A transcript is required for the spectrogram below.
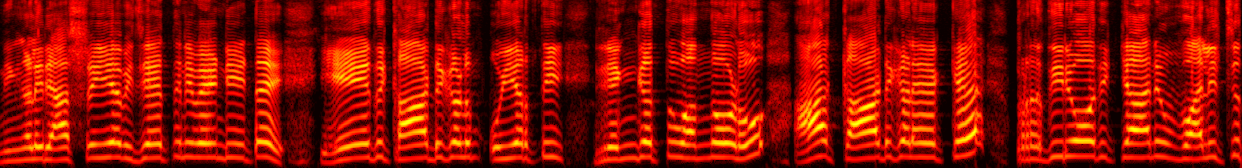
നിങ്ങൾ രാഷ്ട്രീയ വിജയത്തിന് വേണ്ടിയിട്ട് ഏത് കാർഡുകളും ഉയർത്തി രംഗത്ത് വന്നോളൂ. ആ കാർഡുകളെയൊക്കെ പ്രതിരോധിക്കാനും വലിച്ച്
